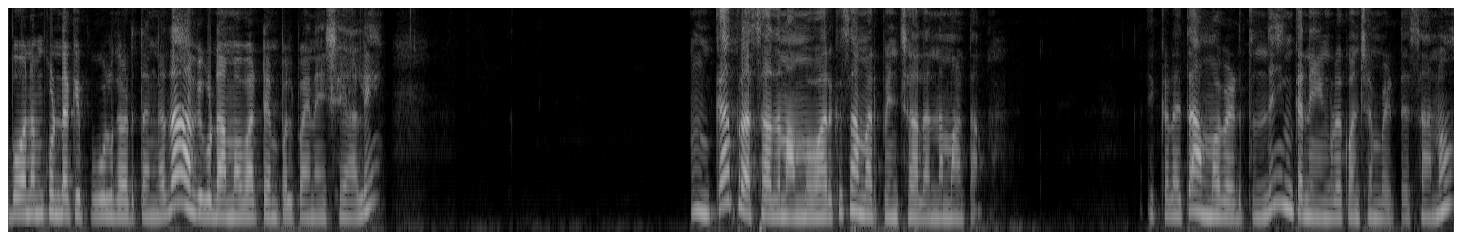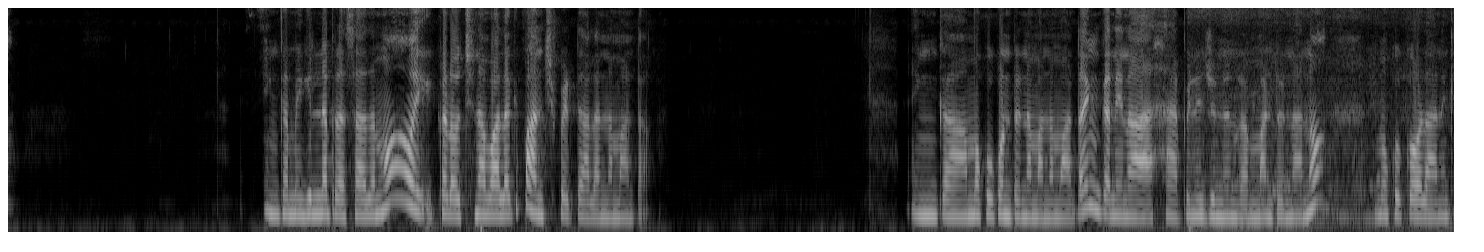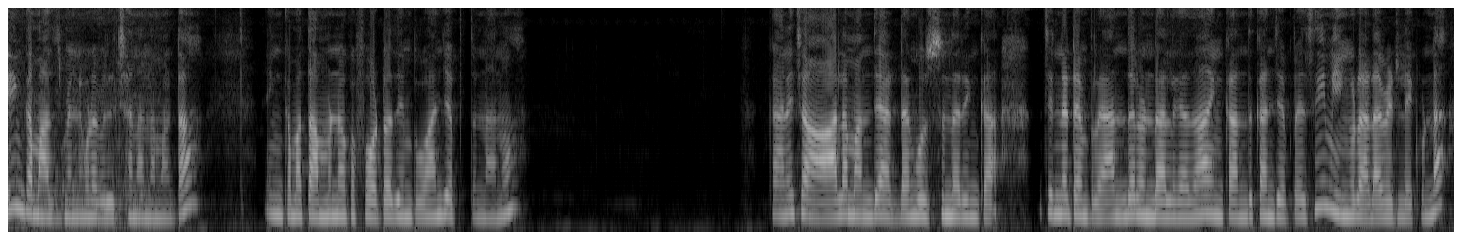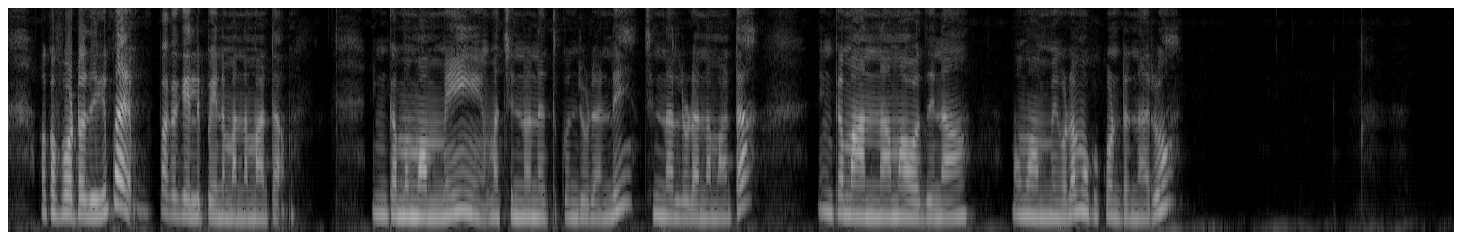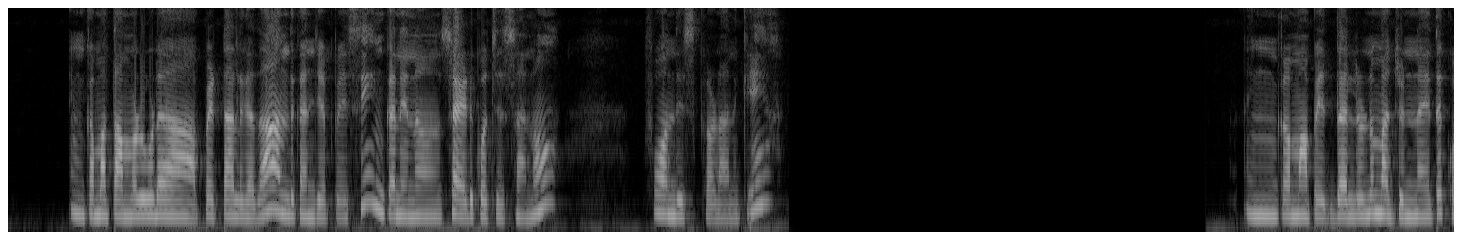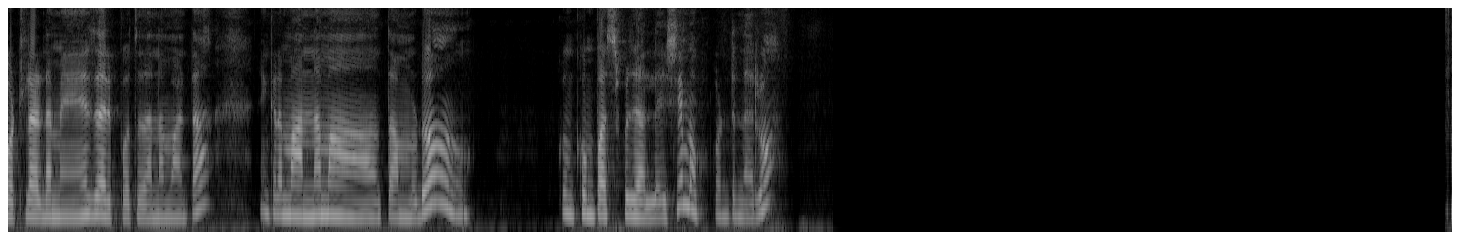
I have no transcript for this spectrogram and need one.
బోనం కుండకి పూలు కడతాం కదా అవి కూడా అమ్మవారి టెంపుల్ పైన వేసేయాలి. ఇంకా ప్రసాదం అమ్మవారికి సమర్పించాలన్నమాట. ఇక్కడైతే అమ్మ పెడుతుంది ఇంకా నేను కూడా కొంచెం పెట్టేశాను. ఇంకా మిగిలిన ప్రసాదము ఇక్కడ వచ్చిన వాళ్ళకి పంచి పెట్టాలన్నమాట. ఇంకా మొక్కుకుంటున్నాం అన్నమాట ఇంకా నేను హ్యాపీని జున్నుని రమ్మంటున్నాను. మొక్కుకోవడానికి ఇంకా మా హస్బెండ్ని కూడా పిలిచాను అన్నమాట ఇంకా మా తమ్ముడిని ఒక ఫోటో దింపు అని చెప్తున్నాను. కానీ చాలామంది అడ్డంగా వస్తున్నారు ఇంకా. చిన్న టెంపుల్ అందరు ఉండాలి కదా ఇంకా అందుకని చెప్పేసి మేము కూడా అడవిట్ లేకుండా ఒక ఫోటో దిగి ప పక్కకి వెళ్ళిపోయినాం అన్నమాట ఇంకా మా మమ్మీ మా చిన్నోని ఎత్తుకుని చూడండి చిన్నల్లుడు అన్నమాట ఇంకా మా అన్న మా వదిన మా మమ్మీ కూడా మొక్కుకుంటున్నారు. ఇంకా మా తమ్ముడు కూడా పెట్టాలి కదా అందుకని చెప్పేసి ఇంకా నేను సైడ్కి వచ్చేసాను. ఫోన్ తీసుకోవడానికి. ఇంకా మా పెద్దల్లుడు మా జున్ను అయితే కొట్లాడడమే సరిపోతుంది అన్నమాట ఇక్కడ మా అన్న మా తమ్ముడు కుంకుమ పసుపు జల్లేసి మొక్కుకుంటున్నారు.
